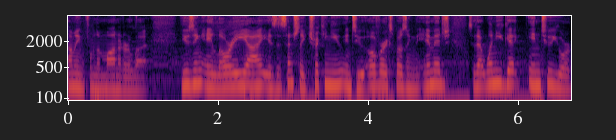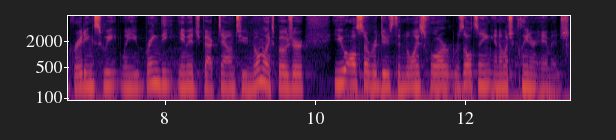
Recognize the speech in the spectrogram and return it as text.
coming from the monitor LUT. Using a lower EI is essentially tricking you into overexposing the image so that when you get into your grading suite, when you bring the image back down to normal exposure, you also reduce the noise floor, resulting in a much cleaner image.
